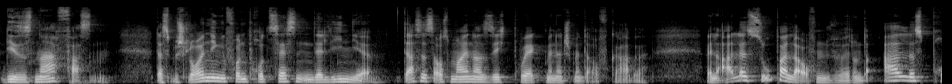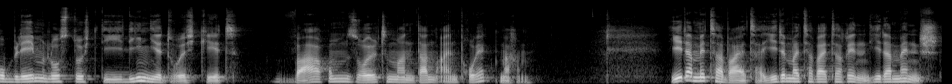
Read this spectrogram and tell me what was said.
Dieses Nachfassen, das Beschleunigen von Prozessen in der Linie, das ist aus meiner Sicht Projektmanagementaufgabe. Wenn alles super laufen würde und alles problemlos durch die Linie durchgeht, warum sollte man dann ein Projekt machen? Jeder Mitarbeiter, jede Mitarbeiterin, jeder Mensch,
